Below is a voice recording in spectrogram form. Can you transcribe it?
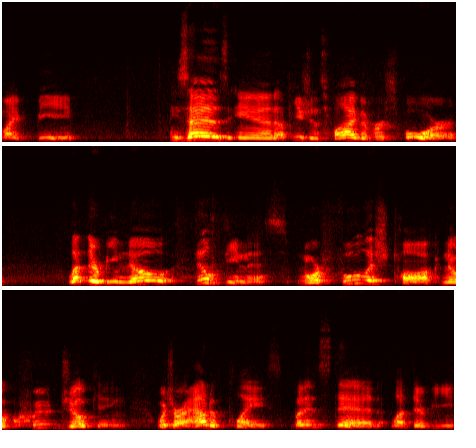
might be. He says in Ephesians 5 and verse 4 Let there be no filthiness, nor foolish talk, no crude joking, which are out of place, but instead let there be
